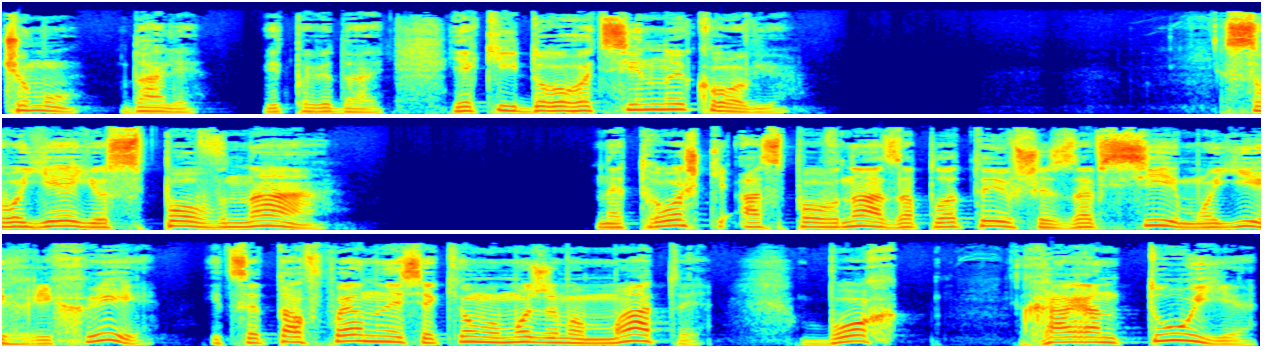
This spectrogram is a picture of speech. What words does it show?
Чому? Далі відповідають, який дорогоцінною кров'ю, своєю сповна, не трошки, а сповна заплативши за всі мої гріхи, і це та впевненість, яку ми можемо мати, Бог гарантує,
